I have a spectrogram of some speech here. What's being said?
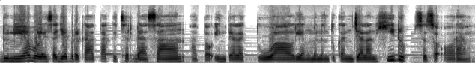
Dunia boleh saja berkata kecerdasan atau intelektual yang menentukan jalan hidup seseorang.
